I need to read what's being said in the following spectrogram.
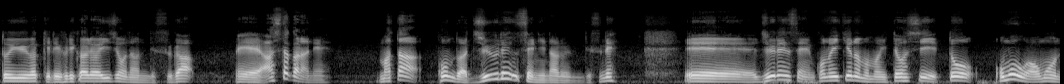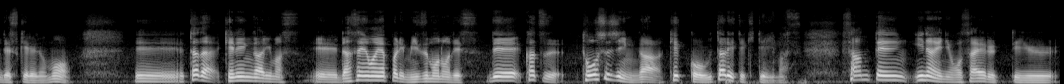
というわけで、振り返りは以上なんですが、えー、明日からね、また、今度は10連戦になるんですね。えー、10連戦、この勢いのまま行ってほしいと思うは思うんですけれども、えー、ただ懸念があります。えー、打線はやっぱり水物です。で、かつ、投手陣が結構打たれてきています。3点以内に抑えるっていう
